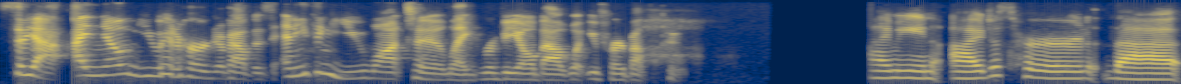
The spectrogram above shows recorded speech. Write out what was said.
So yeah, I know you had heard about this. Anything you want to like reveal about what you've heard about the poop? I mean, I just heard that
